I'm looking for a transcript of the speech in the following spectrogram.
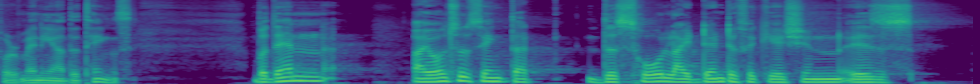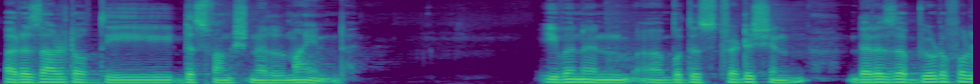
for many other things but then i also think that this whole identification is a result of the dysfunctional mind even in uh, buddhist tradition there is a beautiful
